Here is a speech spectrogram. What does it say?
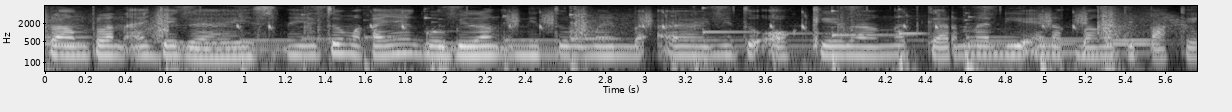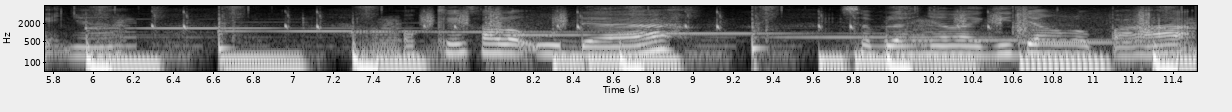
pelan-pelan aja guys. Nah itu makanya gue bilang ini tuh main uh, ini tuh oke okay banget karena dia enak banget dipakainya. Oke okay, kalau udah sebelahnya lagi jangan lupa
